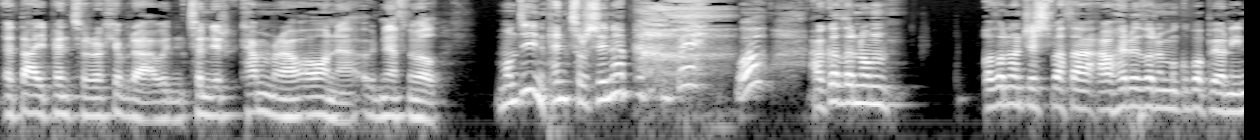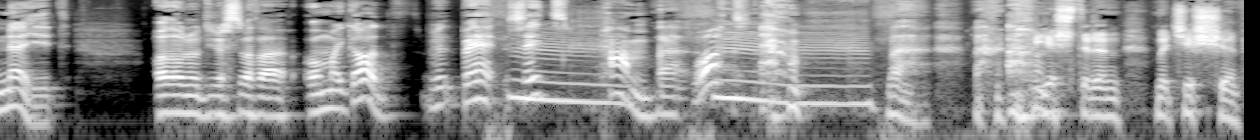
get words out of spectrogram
y dau pentwr o llyfrau, a wedyn tynnu'r camera o hwnna, a wedyn nath nhw fel, mond un pentor sy'n e, be? O? Ac oedden nhw'n, oedden nhw'n just fatha, a oherwydd oedden nhw'n gwybod be o'n i'n neud, oedden nhw'n just fatha, oh my god, be, sut, mm. pam, ma, what? Mae... ma, ma, yn magician.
